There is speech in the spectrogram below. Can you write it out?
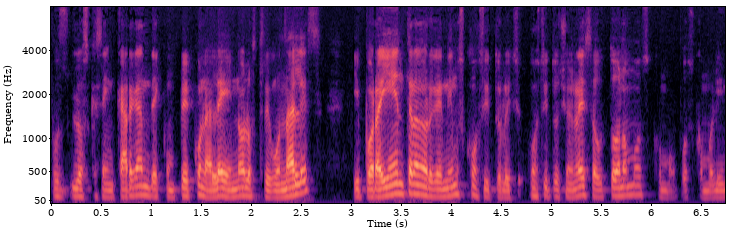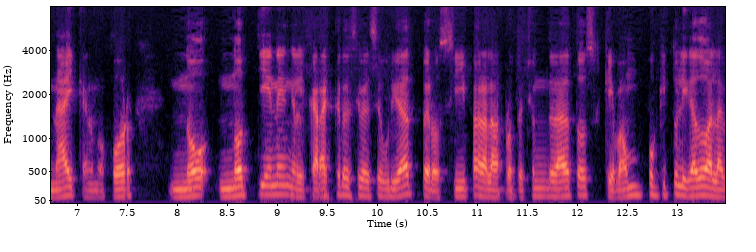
pues, los que se encargan de cumplir con la ley, ¿no? Los tribunales, y por ahí entran organismos constitucionales autónomos como, pues, como el INAI, que a lo mejor no, no tienen el carácter de ciberseguridad, pero sí para la protección de datos, que va un poquito ligado a la,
